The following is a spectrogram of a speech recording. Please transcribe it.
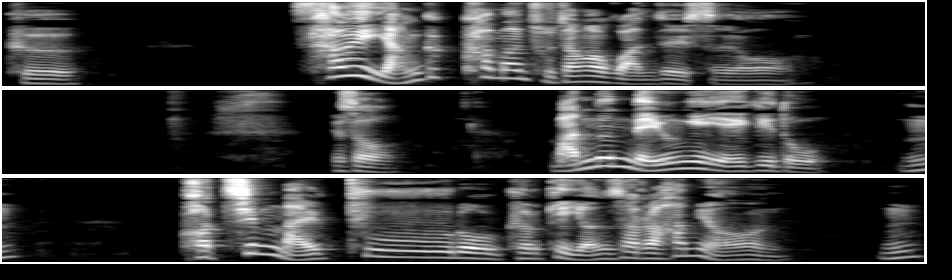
그 사회 양극화만 조장하고 앉아 있어요. 그래서 맞는 내용의 얘기도 응? 거친 말투로 그렇게 연설을 하면 응?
